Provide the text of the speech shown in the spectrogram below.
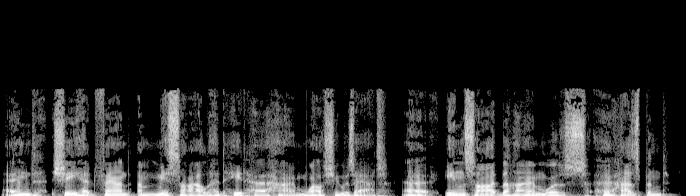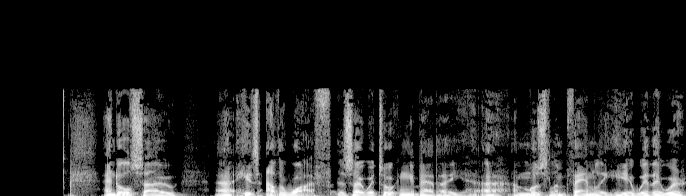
and she had found a missile had hit her home while she was out. Uh, inside the home was her husband and also uh, his other wife. So we're talking about a, a Muslim family here where there were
